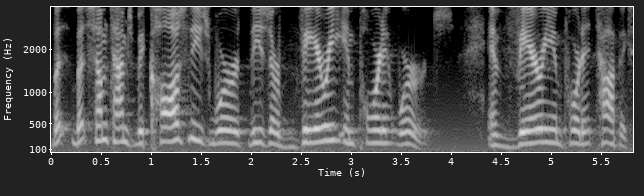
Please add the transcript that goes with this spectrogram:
But, but sometimes, because these words, these are very important words and very important topics,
